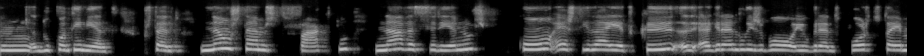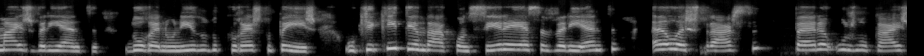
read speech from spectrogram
um, do continente. Portanto, não estamos de facto nada serenos com esta ideia de que eh, a Grande Lisboa e o Grande Porto têm mais variante do Reino Unido do que o resto do país. O que aqui tende a acontecer é essa variante alastrar-se para os locais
